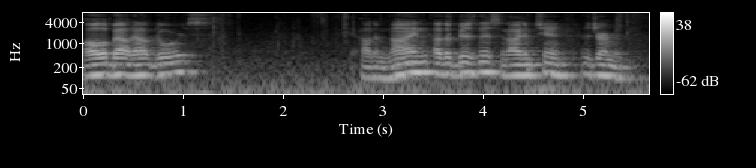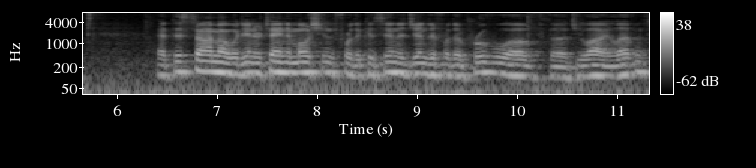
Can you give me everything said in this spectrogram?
all about outdoors. Item nine, other business, and item ten, adjournment. At this time, I would entertain a motion for the consent agenda for the approval of the July eleventh,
